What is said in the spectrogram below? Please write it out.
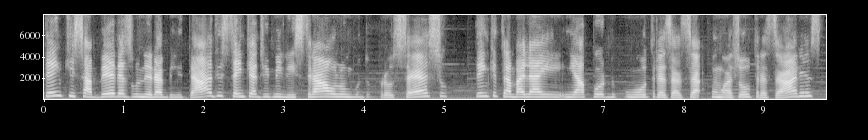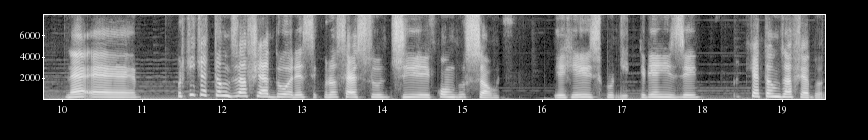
tem que saber as vulnerabilidades, tem que administrar ao longo do processo, tem que trabalhar em, em acordo com outras com as outras áreas, né? É, por que, que é tão desafiador esse processo de condução de risco, de crise? Por que é tão desafiador?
